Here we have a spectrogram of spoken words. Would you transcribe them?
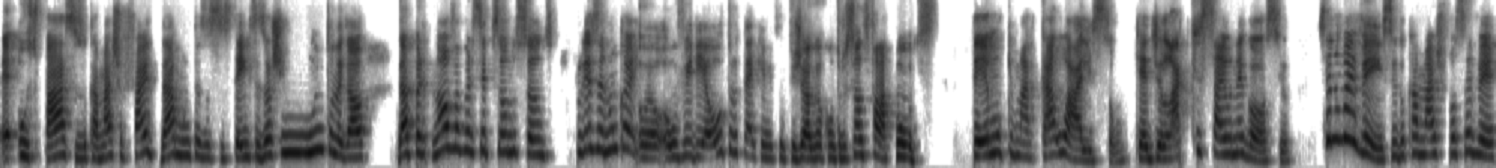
é, os passes, o Camacho faz dar muitas assistências. Eu achei muito legal da per nova percepção do Santos, porque você nunca ouviria outro técnico que joga contra o Santos falar, putz, temos que marcar o Alisson, que é de lá que sai o negócio. Você não vai ver isso, e do Camacho você vê.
